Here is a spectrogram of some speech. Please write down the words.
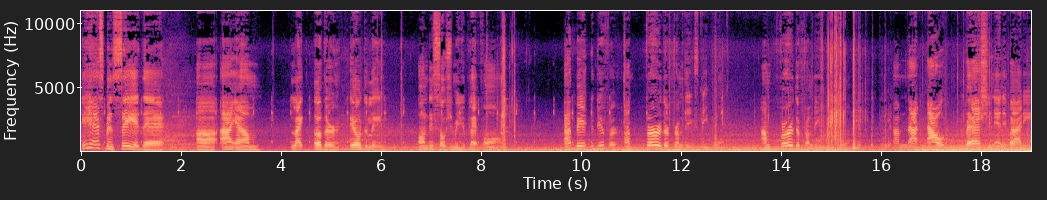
it has been said that uh, I am like other elderly on this social media platform. I beg to differ. I'm further from these people. I'm further from these people. I'm not out bashing anybody.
